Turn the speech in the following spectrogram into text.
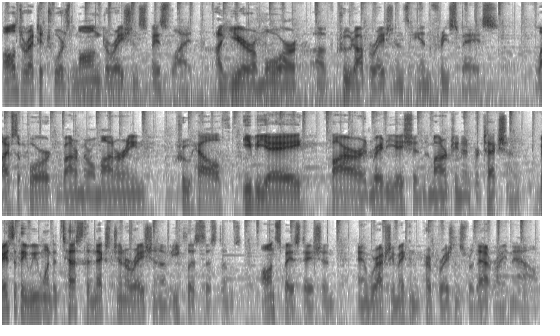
all directed towards long duration spaceflight, a year or more of crewed operations in free space life support, environmental monitoring, crew health, EVA, fire and radiation monitoring and protection. Basically, we want to test the next generation of ECLSS systems on space station, and we're actually making the preparations for that right now.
